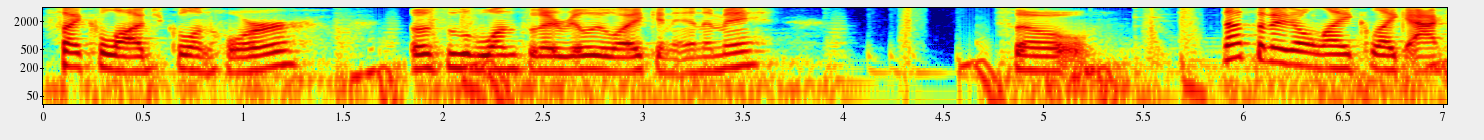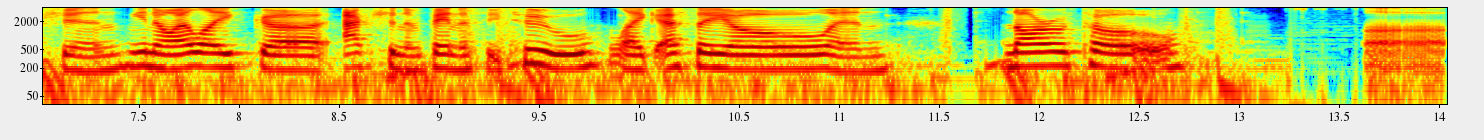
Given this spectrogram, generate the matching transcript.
psychological and horror. Those are the ones that I really like in anime. So, not that I don't like like action. You know, I like uh, action and fantasy too, like SAO and Naruto. Uh,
